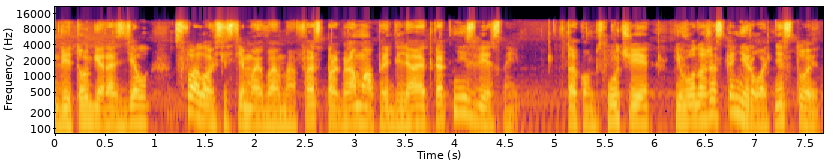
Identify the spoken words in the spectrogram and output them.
В итоге раздел с файловой системой VMFS программа определяет как неизвестный. В таком случае его даже сканировать не стоит,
